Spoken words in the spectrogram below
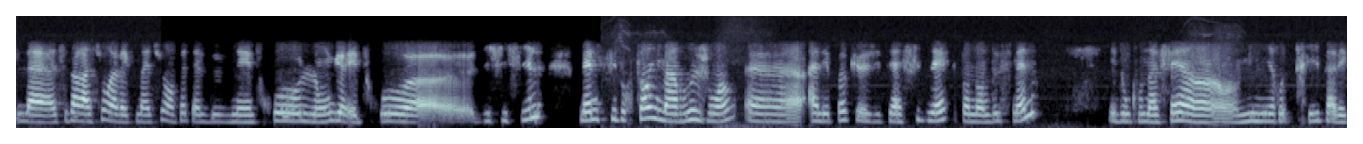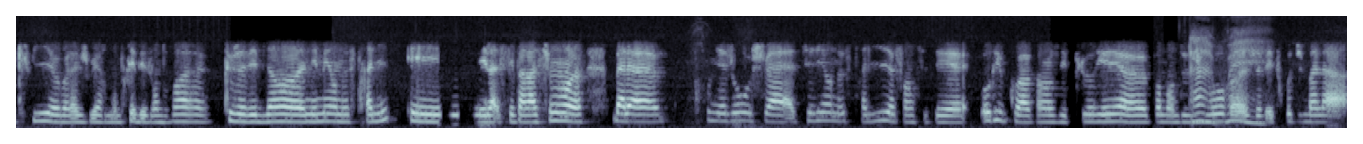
la séparation avec Mathieu en fait elle devenait trop longue et trop difficile. Même si pourtant il m'a rejoint. à l'époque j'étais à Sydney pendant deux semaines. Et donc on a fait un, mini road trip avec lui. Euh, voilà, je lui ai remontré des endroits que j'avais bien aimés en Australie. Et, la séparation, euh, bah, le premier jour où je suis atterrie en Australie, enfin c'était horrible quoi. Enfin j'ai pleuré euh, pendant deux ah jours. J'avais trop du mal à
